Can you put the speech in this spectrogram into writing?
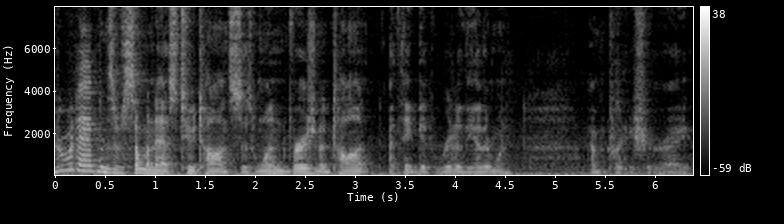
Wonder what happens if someone has two taunts. Does one version of taunt, I think, get rid of the other one? I'm pretty sure, right?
